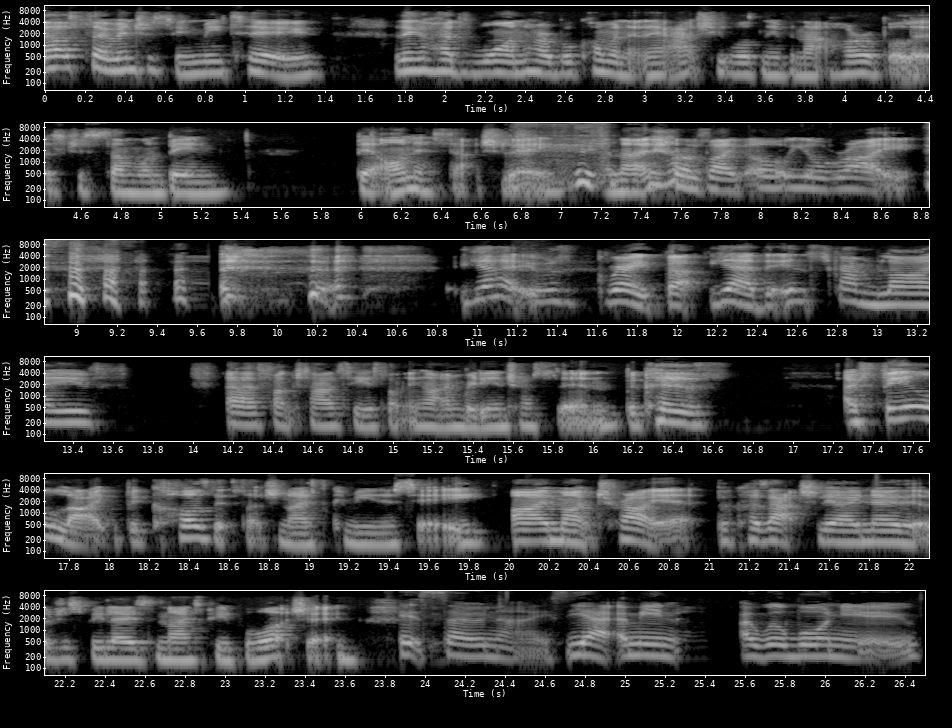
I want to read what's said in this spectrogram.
that's so interesting. Me too. I think I've had one horrible comment, and it actually wasn't even that horrible. It was just someone being a bit honest, actually. and I, I was like, "Oh, you're right." yeah, it was great. But yeah, the Instagram Live uh, functionality is something I'm really interested in because I feel like because it's such a nice community, I might try it because actually I know that it'll just be loads of nice people watching. It's so nice. Yeah, I mean, I will warn you.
